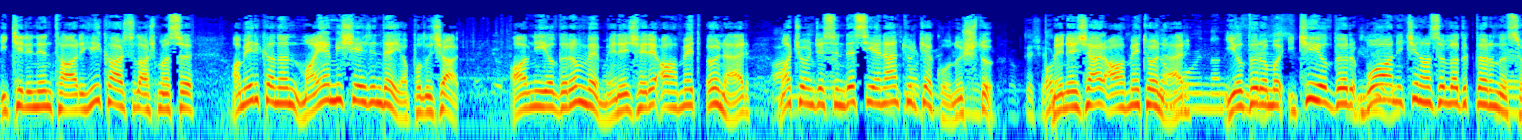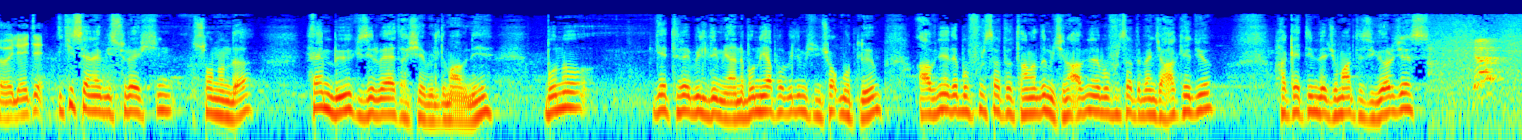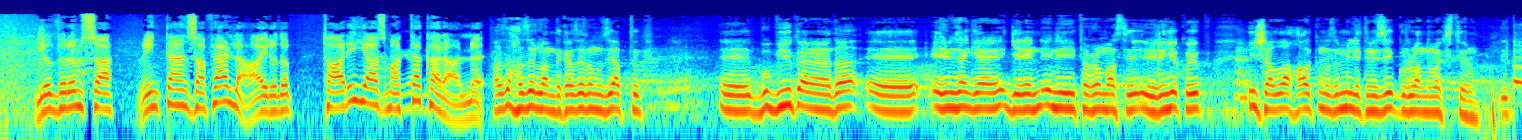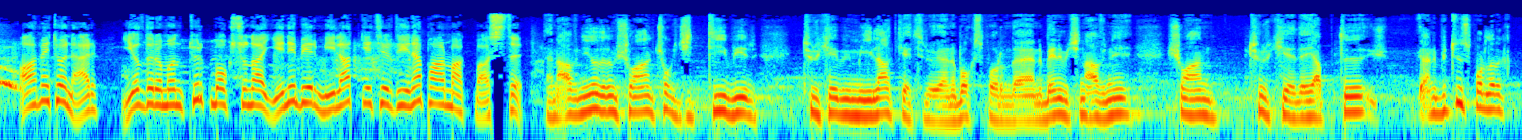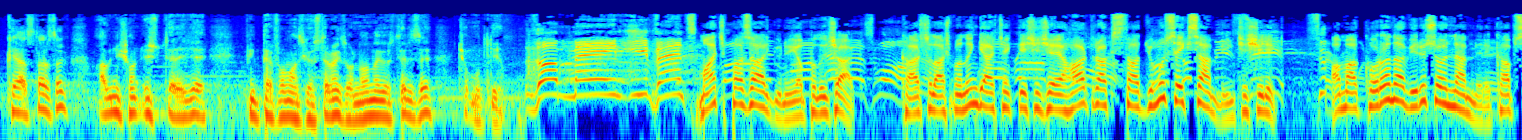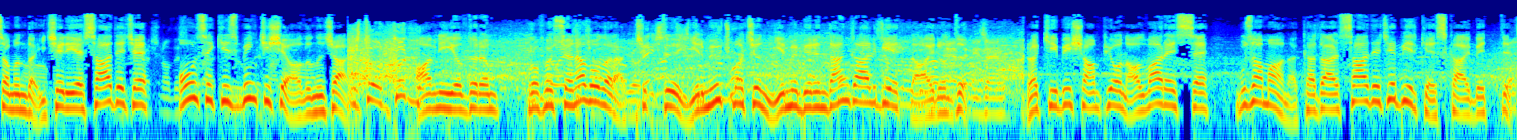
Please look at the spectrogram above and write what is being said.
İkilinin tarihi karşılaşması Amerika'nın Miami şehrinde yapılacak. Avni Yıldırım ve menajeri Ahmet Öner maç öncesinde CNN Türk'e konuştu. Menajer Ahmet Öner, Yıldırım'ı iki yıldır bu an için hazırladıklarını söyledi. İki sene bir süreçin sonunda hem büyük zirveye taşıyabildim Avni'yi. Bunu getirebildim yani bunu yapabildiğim için çok mutluyum. Avni'ye de bu fırsatı tanıdığım için Avni de bu fırsatı bence hak ediyor. Hak ettiğini de cumartesi göreceğiz. Yıldırımsa ringden zaferle ayrılıp tarih yazmakta kararlı. Hazır, hazırlandık, hazırlığımızı yaptık. E, bu büyük arenada e, elimizden gelen, gelenin en iyi performansı ringe koyup inşallah halkımızı, milletimizi gururlandırmak istiyorum. Ahmet Öner, Yıldırım'ın Türk boksuna yeni bir milat getirdiğine parmak bastı. Yani Avni Yıldırım şu an çok ciddi bir Türkiye bir milat getiriyor yani boks sporunda. Yani benim için Avni şu an Türkiye'de yaptığı yani bütün sporları kıyaslarsak Avni şu an üst derece bir performans göstermek zorunda. Onu da gösterirse çok mutluyum. The main event. Maç pazar günü yapılacak. Karşılaşmanın gerçekleşeceği Hard Rock Stadyumu 80 bin kişilik. Ama koronavirüs önlemleri kapsamında içeriye sadece 18 bin kişi alınacak. Avni Yıldırım profesyonel olarak çıktığı 23 maçın 21'inden galibiyetle ayrıldı. Rakibi şampiyon Alvarez ise bu zamana kadar sadece bir kez kaybetti.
